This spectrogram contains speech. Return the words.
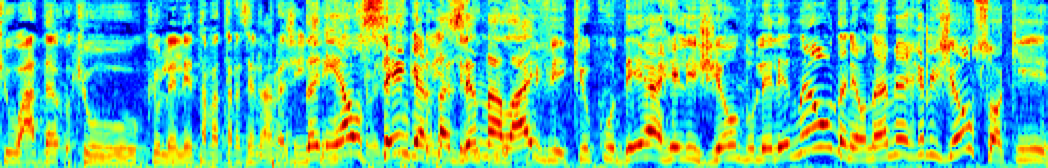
que o Ada, que o que o Lelê tava trazendo pra gente. em Daniel a Senger tá dizendo na live que o Cudê é a religião do Lelê. Não, Daniel, não é minha religião, só que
